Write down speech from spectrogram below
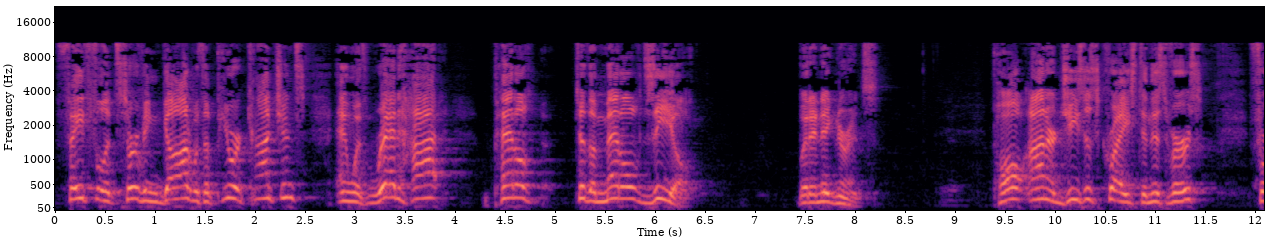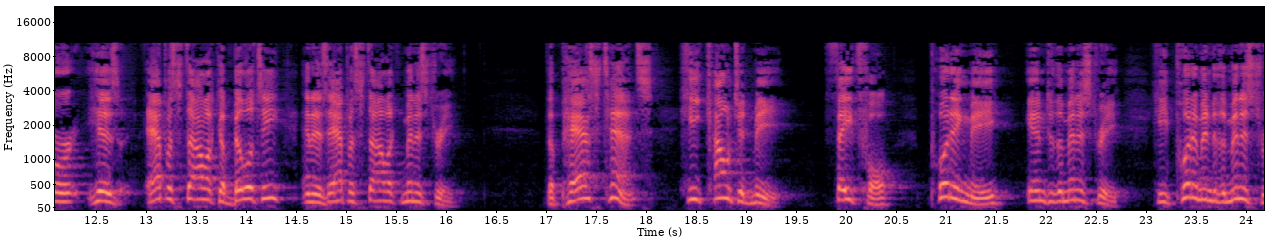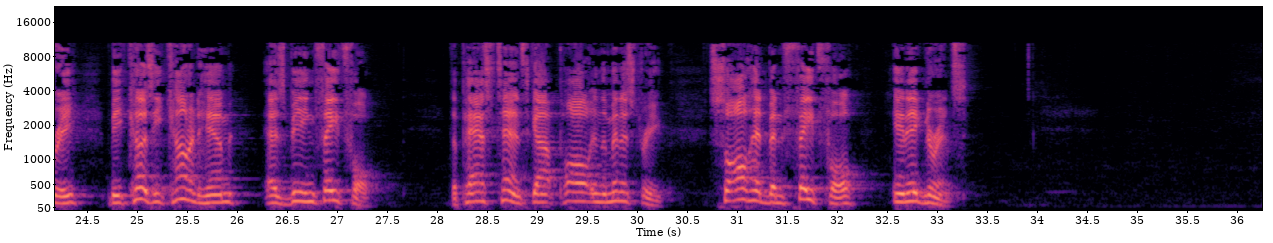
Faithful at serving God with a pure conscience and with red hot, pedal to the metal zeal, but in ignorance. Paul honored Jesus Christ in this verse for his apostolic ability and his apostolic ministry. The past tense, he counted me faithful, putting me into the ministry. He put him into the ministry because he counted him as being faithful. The past tense got Paul in the ministry. Saul had been faithful in ignorance.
